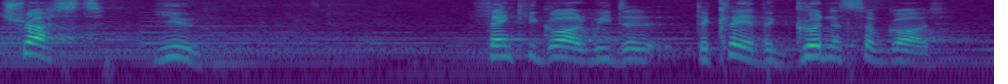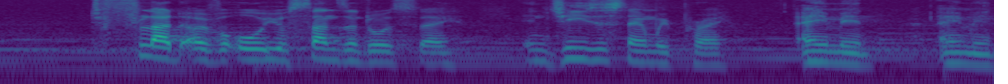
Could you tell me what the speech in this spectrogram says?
trust you. Thank you, God. We de- declare the goodness of God to flood over all your sons and daughters today. In Jesus' name we pray. Amen. Amen.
